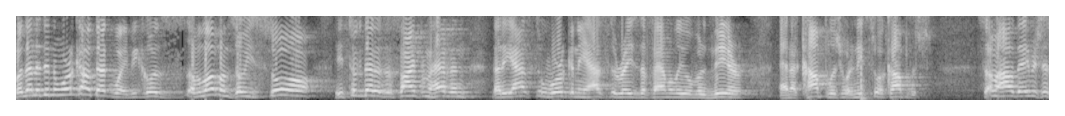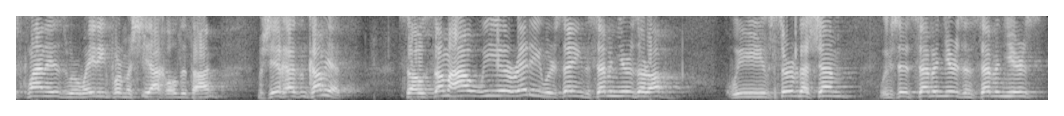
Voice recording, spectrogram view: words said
But then it didn't work out that way because of love. And so he saw, he took that as a sign from heaven that he has to work and he has to raise the family over there and accomplish what he needs to accomplish. Somehow the plan is we're waiting for Mashiach all the time. Mashiach hasn't come yet. So somehow we are ready. We're saying the seven years are up. We've served Hashem. We've served seven years and seven years,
